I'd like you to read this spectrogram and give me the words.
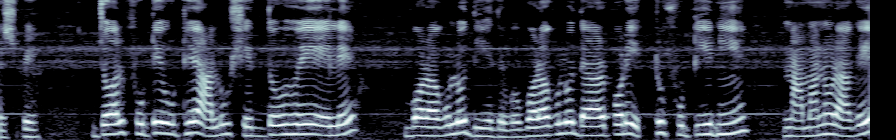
আসবে। জল ফুটে উঠে আলু সেদ্ধ হয়ে এলে বড়াগুলো দিয়ে দেবো। বড়াগুলো দেওয়ার পরে একটু ফুটিয়ে নিয়ে নামানোর আগে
